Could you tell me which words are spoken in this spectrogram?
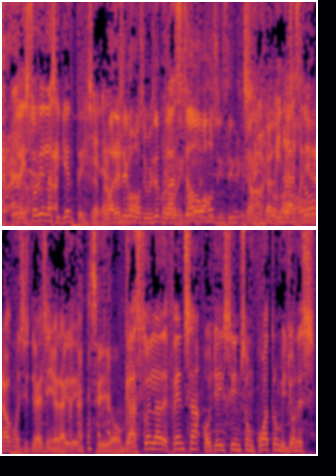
La historia es la siguiente. Será. Parece como si hubiese protagonizado bajos instintos. Pino se Gastó- pone bravo como si estuviera el señor acá. Mire, Sí, hombre. Gastó en la defensa O.J. Simpson 4 millones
